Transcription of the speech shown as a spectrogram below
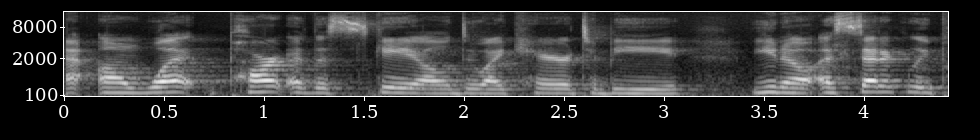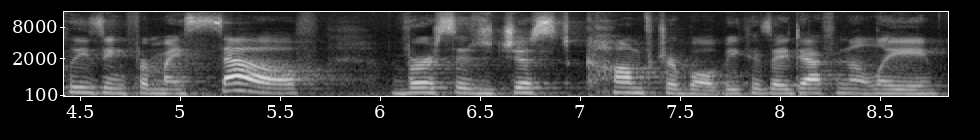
Uh, on what part of the scale do i care to be you know, aesthetically pleasing for myself versus just comfortable because I definitely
